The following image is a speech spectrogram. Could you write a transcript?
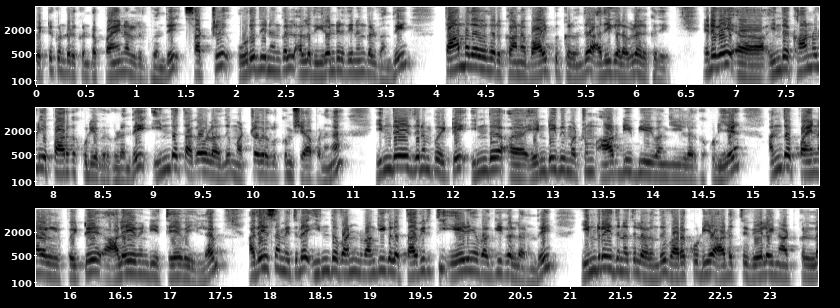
பெற்றுக்கொண்டிருக்கின்ற பயனாளர்களுக்கு வந்து சற்று ஒரு தினங்கள் அல்லது இரண்டு தினங்கள் வந்து தாமதவதற்கான வாய்ப்புகள் வந்து அதிக அளவில் இருக்குது. எனவே இந்த காணொலியை பார்க்கக்கூடியவர்கள் வந்து இந்த தகவலை வந்து மற்றவர்களுக்கும் ஷேர் பண்ணுங்க. இன்றைய தினம் போயிட்டு இந்த என்டிபி மற்றும் ஆர்டிபி வங்கியில் இருக்கக்கூடிய அந்த பயனாளர்கள் போயிட்டு அலைய வேண்டிய தேவையில்லை. அதே சமயத்தில் இந்த வன் வங்கிகளை தவிர்த்து ஏனைய வங்கிகள்ல இருந்து இன்றைய தினத்துல இருந்து வரக்கூடிய அடுத்த வேலை நாட்கள்ல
